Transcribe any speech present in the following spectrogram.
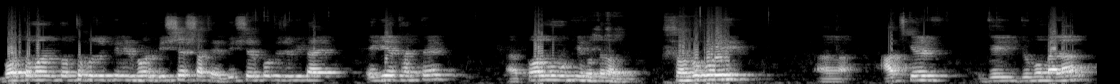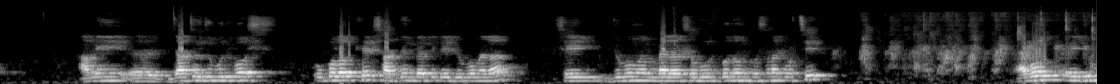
বর্তমান তথ্য প্রযুক্তি নির্ভর বিশ্বের সাথে, বিশ্বের প্রতিযোগিতায় এগিয়ে থাকতে কর্মমুখী হতে হবে। সর্বোপরি আজকের যে যুব মেলা, আমি জাতীয় যুব দিবস উপলক্ষে সাত দিন ব্যাপী যে যুব মেলা, সেই যুব মেলার শুভ উদ্বোধন ঘোষণা করছি। এবং এই যুব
